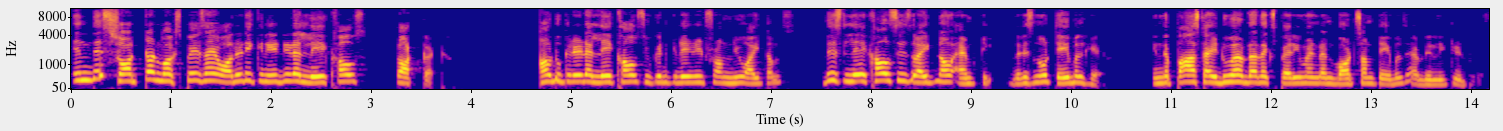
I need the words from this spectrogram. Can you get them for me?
In this shortcut workspace, I already created a lakehouse shortcut. How to create a lakehouse? You can create it from new items. This lakehouse is right now empty. There is no table here. In the past, I do have done experiment and bought some tables. I have deleted those.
